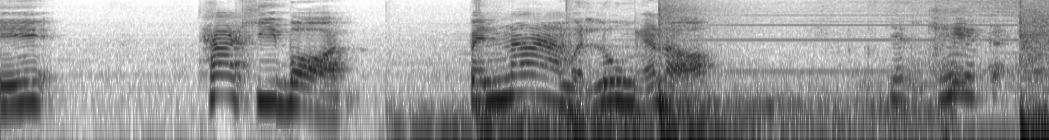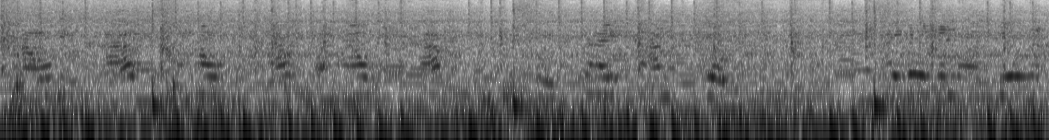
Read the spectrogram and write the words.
นี้ ถ้าคีย์บอร์ดเป็นหน้าเหมือนลุงงั้นเหรอ เย็ดเคกเอาดิครับ เอาเอาเอาครับสนใจการกดให้ได้คะแนนเยอะ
